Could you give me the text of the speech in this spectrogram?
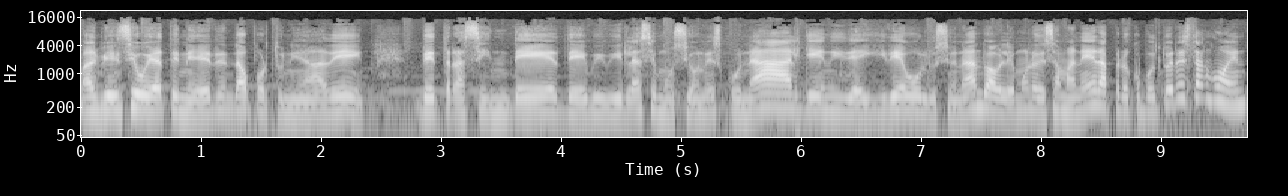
Más bien si voy a tener la oportunidad de, de trascender, de vivir las emociones con alguien y de ir evolucionando, hablemoslo de esa manera. Pero como tú eres tan joven,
